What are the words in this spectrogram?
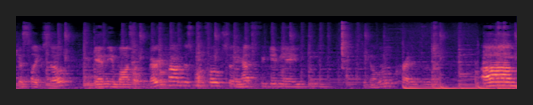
just like so. Again, the embossed. Very proud of this one, folks, so you have to forgive me a little credit for this. Um,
